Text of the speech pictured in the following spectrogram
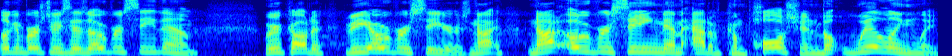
Look in verse 2, he says, oversee them. We're called to be overseers, not, not overseeing them out of compulsion, but willingly,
